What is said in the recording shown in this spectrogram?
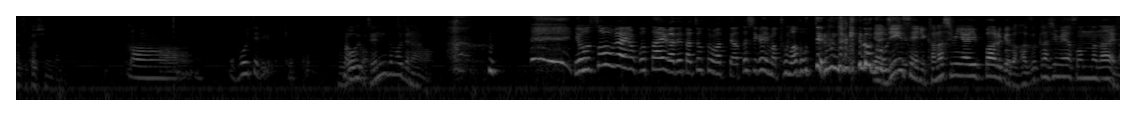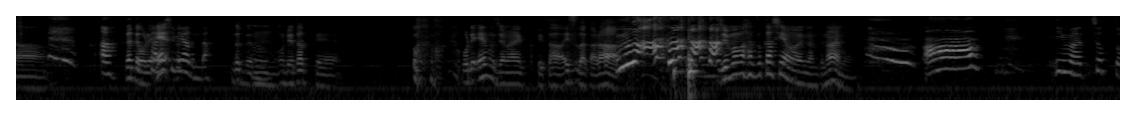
恥ずかしいんだああ覚えてるよ結構。全然覚えてないわ 予想外の答えが出た。ちょっと待って私が今戸惑ってるんだけどいや人生に悲しみはいっぱいあるけど恥ずかしみはそんなないな。あだって俺え悲しみあるんだ。だってう、うん。俺だって 俺 M じゃなくてさ S だからうわ自分が恥ずかしい思いなんてないもん。ああ今ちょっと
